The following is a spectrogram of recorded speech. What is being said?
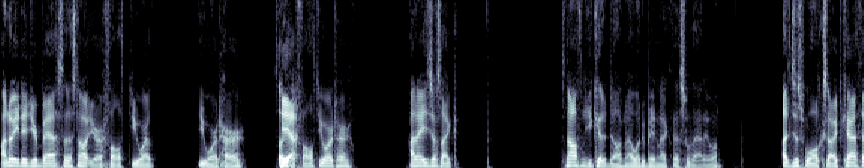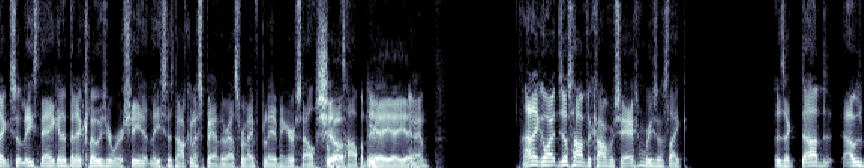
I know you did your best and it's not your fault you weren't you weren't her. It's not Yeah. your fault you weren't her. And he's just like There's nothing you could have done. I would have been like this with anyone. And just walks out kind of thing. So at least they get a bit of closure where she at least is not going to spend the rest of her life blaming herself for what's happened to Yeah, yeah, yeah. know? And I go out and just have the conversation where he's just like, it's like, Dad, I was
